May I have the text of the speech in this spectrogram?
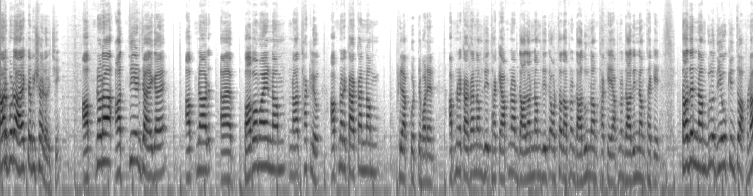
তারপরে আরেকটা বিষয় রয়েছে, আপনারা আত্মীয়ের জায়গায় আপনার বাবা মায়ের নাম না থাকলেও আপনার কাকার নাম ফিল আপ করতে পারেন। আপনার কাকার নাম যদি থাকে, আপনার দাদার নাম যদি, অর্থাৎ আপনার দাদুর নাম থাকে, আপনার দাদির নাম থাকে, তাদের নামগুলো দিয়েও কিন্তু আপনারা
